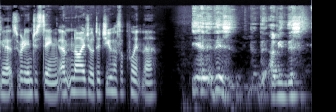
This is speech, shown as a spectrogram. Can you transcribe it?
Yeah, it's really interesting. Um, Nigel, did you have a point there? Yeah, this. I mean, this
